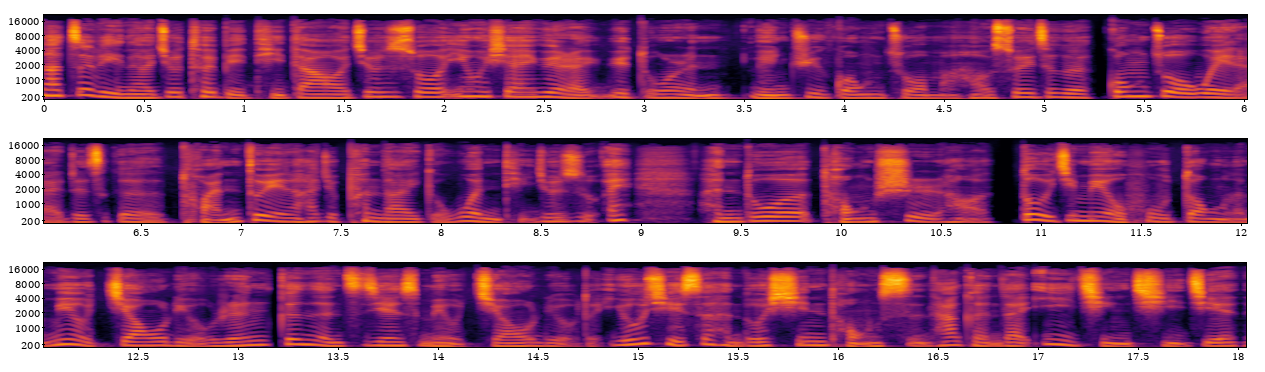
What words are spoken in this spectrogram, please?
那这里呢，就特别提到，就是说，因为现在越来越多人远距工作嘛，哈，所以这个工作未来的这个团队呢，他就碰到一个问题，就是说，哎，很多同事哈都已经没有互动了，没有交流，人跟人之间是没有交流的，尤其是很多新同事，他可能在疫情期间。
